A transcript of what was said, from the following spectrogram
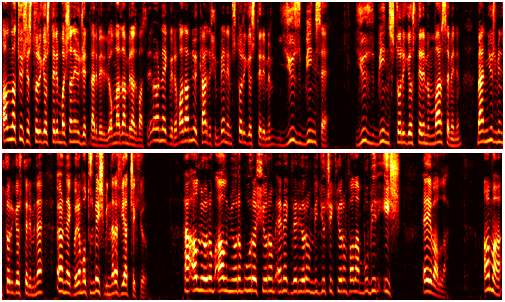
Anlatıyor işte story gösterim başına ne ücretler veriliyor. Onlardan biraz bahsedeyim. Örnek veriyorum. Adam diyor kardeşim benim story gösterimim 100 binse 100 bin story gösterimim varsa benim ben 100 bin story gösterimine örnek veriyorum 35 bin lira fiyat çekiyorum. Ha alıyorum almıyorum uğraşıyorum emek veriyorum video çekiyorum falan bu bir iş. Eyvallah. Ama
